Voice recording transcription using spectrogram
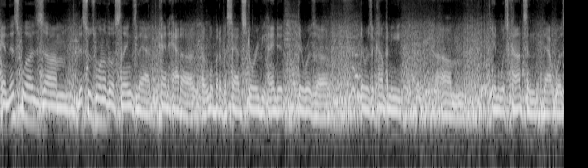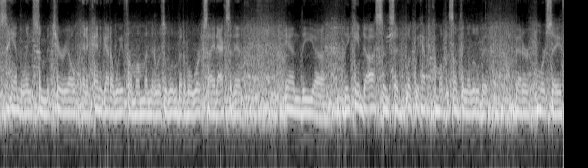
And this was um, this was one of those things that kind of had a, a, little bit of a sad story behind it. There was a there was a company um, in Wisconsin that was handling some material, and it kind of got away from them, and there was a little bit of a worksite accident. And the uh, they came to us and said, "Look, we have to come up with something a little bit better, more safe."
